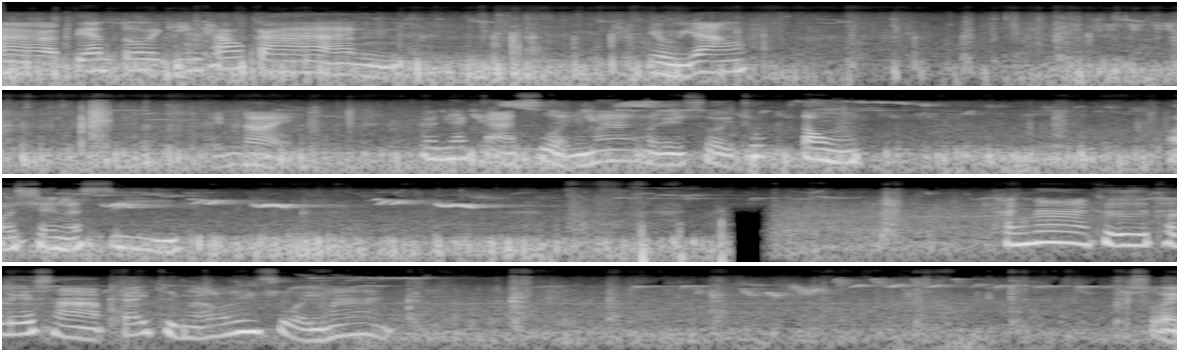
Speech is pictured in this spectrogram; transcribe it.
่า เตรียมตัวไปกินข้าวกันอยู่ยังนิดหน่อยบรรยากาศสวยมากเลยสวยทุกตรงออเชนซีข้างหน้าคือทะเลสาบใกล้ถึงแล้วเฮ้ยสวยมาก สวย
